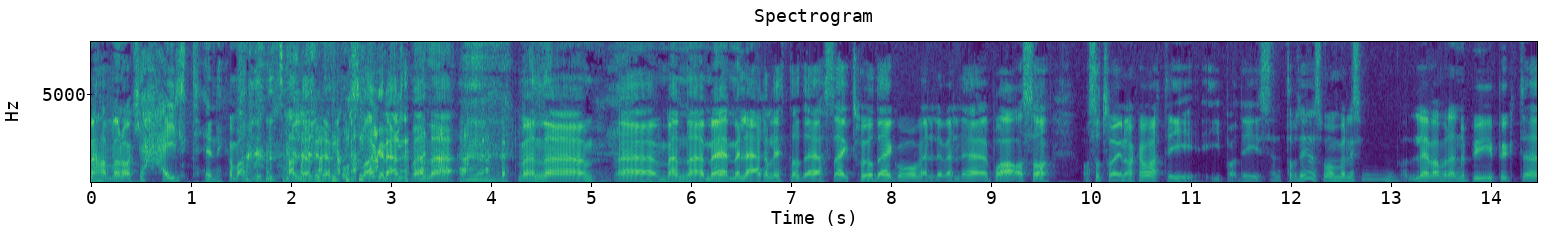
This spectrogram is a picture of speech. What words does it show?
vi var nok ikke helt enige om alle detaljene i det forslaget der. Men, men, men, uh, men uh, vi, vi, lærer litt av det, så jeg tror det går veldig, veldig bra. Og så, og så tror jeg nok òg at i, i, både i Senterpartiet så må vi liksom leve med denne bybygde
